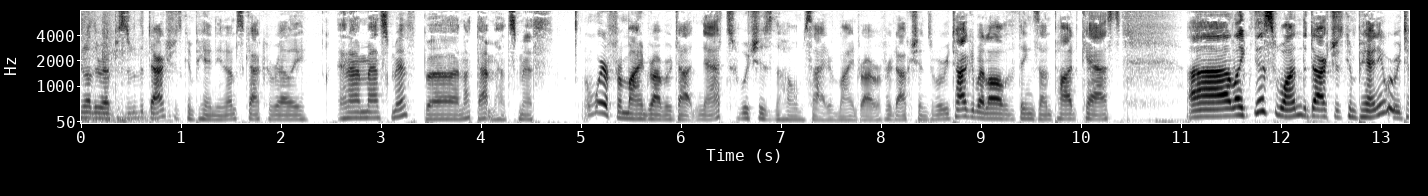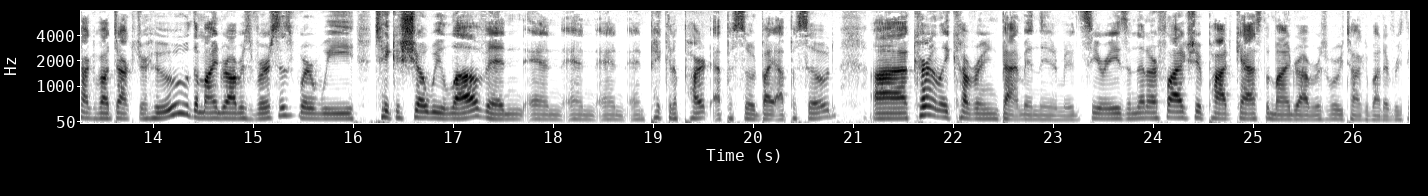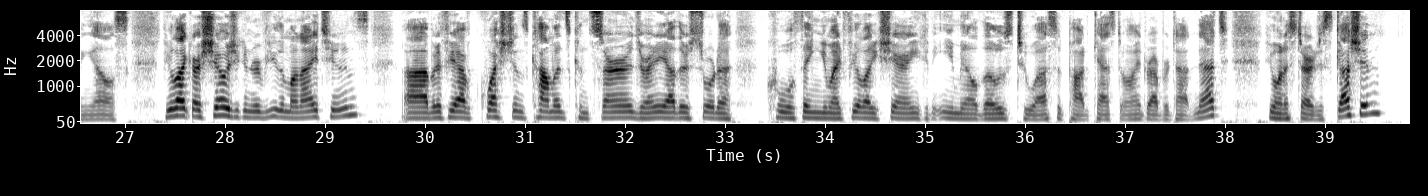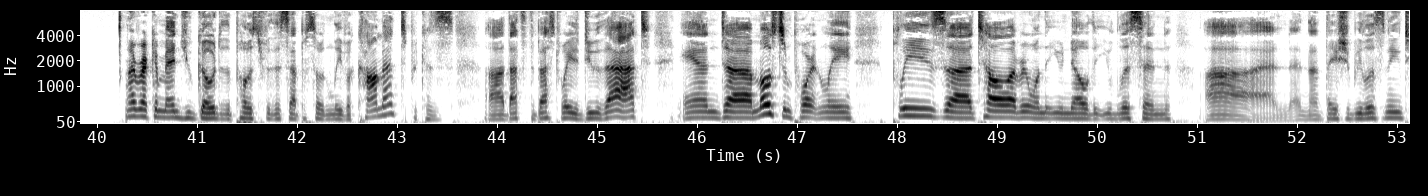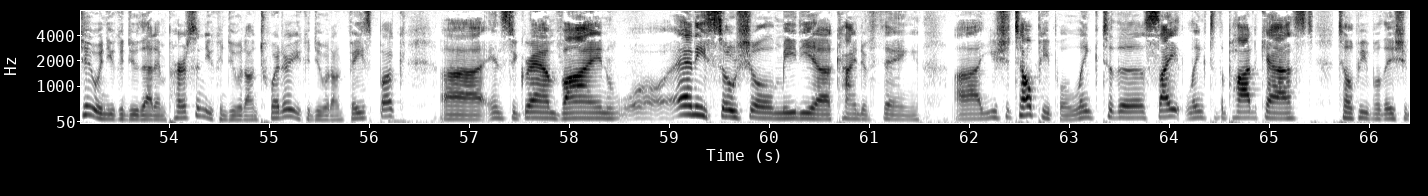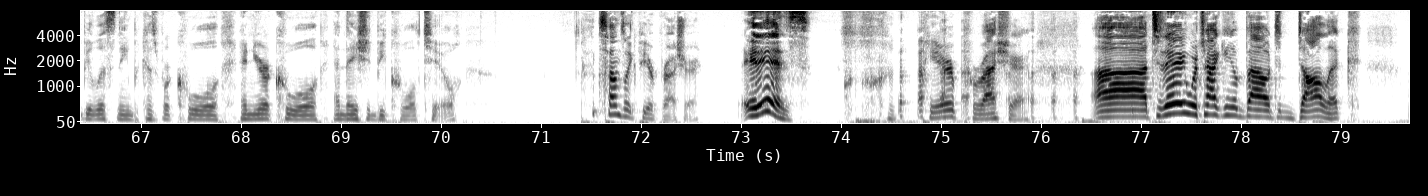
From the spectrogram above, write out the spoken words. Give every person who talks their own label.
Speaker 1: another episode of The Doctor's Companion. I'm Scott Corelli.
Speaker 2: And I'm Matt Smith, but not that Matt Smith.
Speaker 1: And we're from MindRobber.net, which is the home site of MindRobber Productions, where we talk about all of the things on podcasts uh, like this one, The Doctor's Companion, where we talk about Doctor Who, The Mind Robbers Versus, where we take a show we love and and and and, and pick it apart episode by episode. Uh, currently covering Batman the Animated Series, and then our flagship podcast, The Mind Robbers, where we talk about everything else. If you like our shows, you can review them on iTunes. Uh, but if you have questions, comments, concerns, or any other sort of cool thing you might feel like sharing, you can email those to us at podcast@mindrobber.net. If you want to start a discussion, I recommend you go to the post for this episode and leave a comment because uh, that's the best way to do that. And uh, most importantly, please uh, tell everyone that you know that you listen uh, and, and, that they should be listening too. And you can do that in person. You can do it on Twitter. You can do it on Facebook, uh, Instagram, Vine, any social media kind of thing. Uh, you should tell people. Link to the site, link to the podcast. Tell people they should be listening because we're cool and you're cool and they should be cool too.
Speaker 2: It sounds like peer pressure.
Speaker 1: It is. peer pressure. Uh, today we're talking about Dalek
